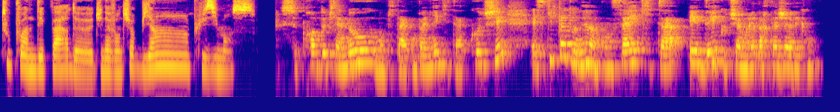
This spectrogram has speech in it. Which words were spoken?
tout point de départ d'une aventure bien plus immense. Ce prof de piano, donc qui t'a accompagné, qui t'a coaché, est-ce qu'il t'a donné un conseil qui t'a aidé que tu aimerais partager avec nous?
